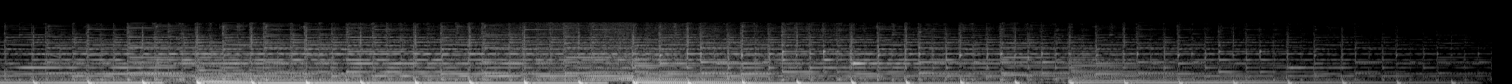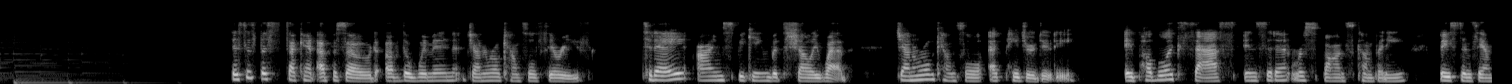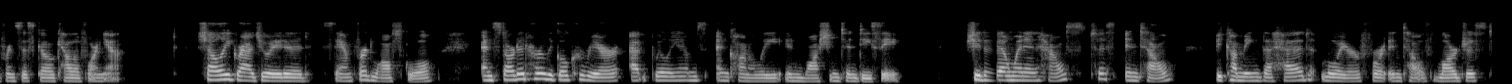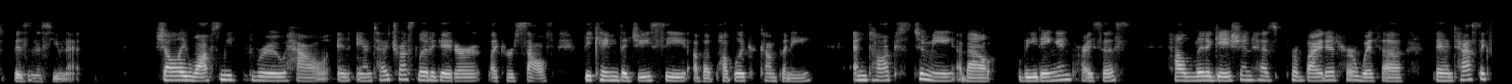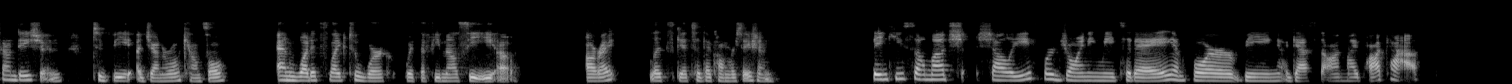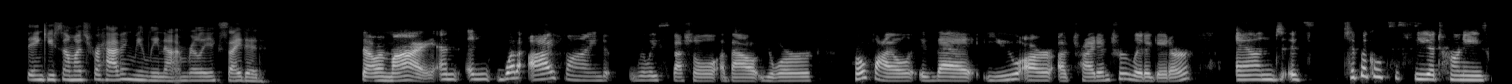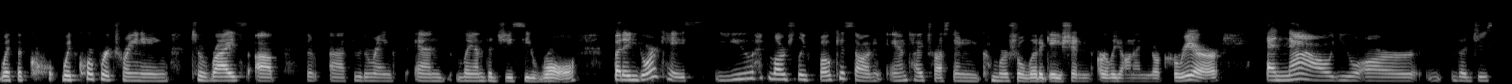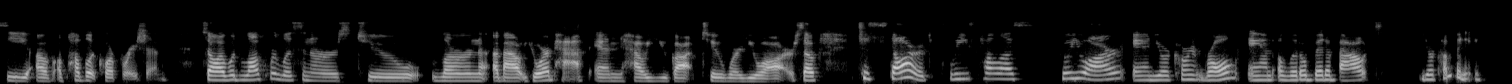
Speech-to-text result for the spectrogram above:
This is the second episode of the Women General Counsel series. Today, I'm speaking with Shelley Webb, General Counsel at PagerDuty, a public SaaS incident response company based in San Francisco, California. Shelley graduated Stanford Law School and started her legal career at Williams and Connolly in Washington, D.C. She then went in house to Intel, becoming the head lawyer for Intel's largest business unit. Shelley walks me through how an antitrust litigator like herself became the GC of a public company and talks to me about leading in crisis, how litigation has provided her with a fantastic foundation to be a general counsel, and what it's like to work with a female CEO. All right, let's get to the conversation. Thank you so much, Shelley, for joining me today and for being a guest on my podcast. Thank you so much for having me, Lina. I'm really excited. So am I. And and what I find really special about your profile is that you are a tried and true litigator and it's typical to see attorneys with a with corporate training to rise up the, uh, through the ranks and land the GC role. But in your case, you had largely focused on antitrust and commercial litigation early on in your career and now you are the GC of a public corporation. So I would love for listeners to learn about your path and how you got to where you are. So to start, please tell us who you are and your current role and a little bit about your company.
